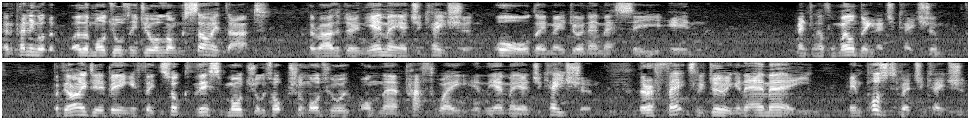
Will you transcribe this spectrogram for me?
and depending on the other modules they do alongside that, they're either doing the MA education or they may do an MSc in mental health and wellbeing education, but the idea being if they took this module, this optional module on their pathway in the MA education, they're effectively doing an MA in positive education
